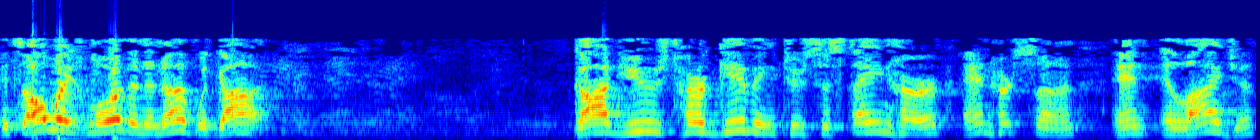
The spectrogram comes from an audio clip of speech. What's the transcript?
It's always more than enough with God. God used her giving to sustain her and her son and Elijah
